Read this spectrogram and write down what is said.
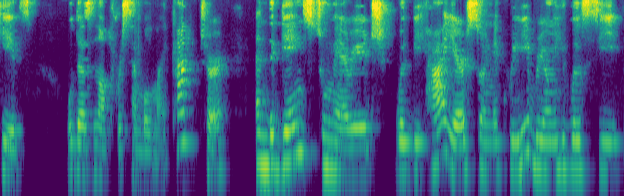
kids who does not resemble my character and the gains to marriage will be higher. So in equilibrium, you will see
